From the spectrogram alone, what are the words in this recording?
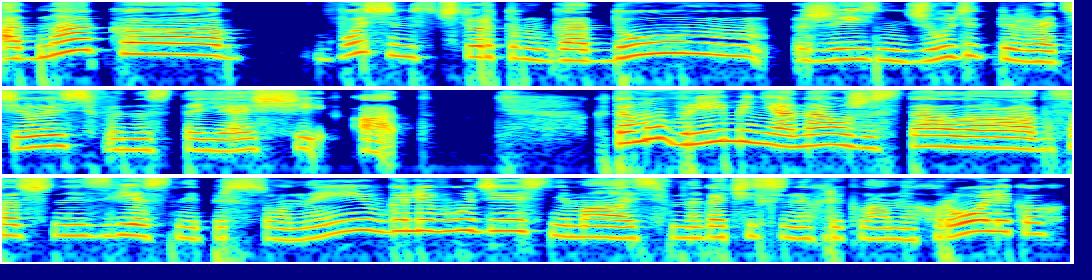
Однако в 1984 году жизнь Джудит превратилась в настоящий ад. К тому времени она уже стала достаточно известной персоной в Голливуде, снималась в многочисленных рекламных роликах,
